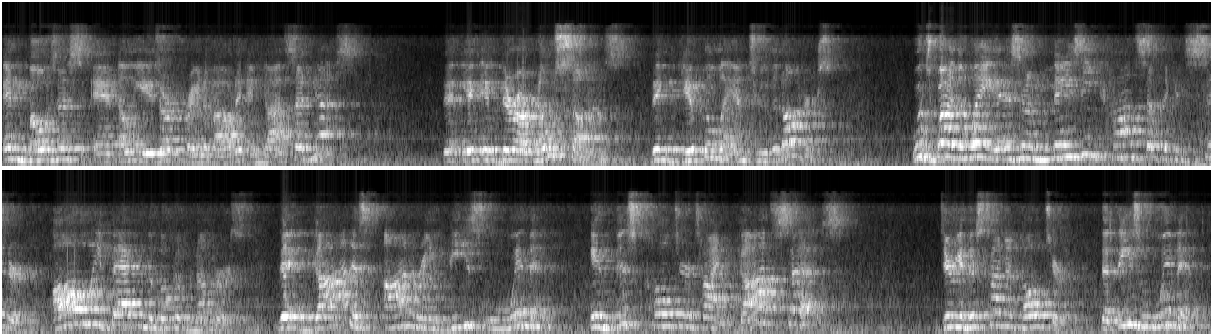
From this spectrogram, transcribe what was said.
And Moses and Eleazar prayed about it, and God said yes. That if, if there are no sons, then give the land to the daughters. Which, by the way, is an amazing concept to consider all the way back in the book of Numbers. That God is honoring these women in this culture and time. God says, during this time and culture, that these women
